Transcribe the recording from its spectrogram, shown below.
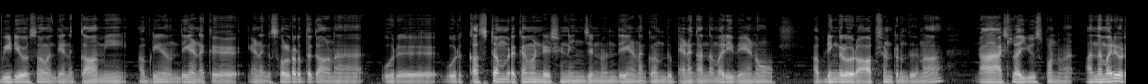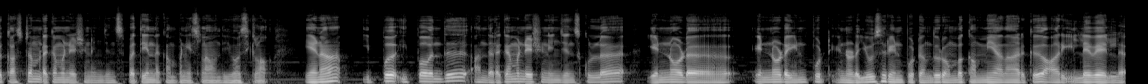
வீடியோஸும் வந்து எனக்கு காமி அப்படின்னு வந்து எனக்கு எனக்கு சொல்கிறதுக்கான ஒரு ஒரு கஸ்டம் ரெக்கமெண்டேஷன் இன்ஜின் வந்து எனக்கு வந்து எனக்கு அந்த மாதிரி வேணும் அப்படிங்கிற ஒரு ஆப்ஷன் இருந்ததுன்னா நான் ஆக்சுவலாக யூஸ் பண்ணுவேன். அந்த மாதிரி ஒரு கஸ்டம் ரெக்கமெண்டேஷன் இன்ஜின்ஸ் பற்றி இந்த கம்பெனிஸ்லாம் வந்து யோசிக்கலாம். ஏன்னா இப்போ இப்போ வந்து அந்த ரெக்கமெண்டேஷன் இன்ஜின்ஸ்குள்ளே என்னோட என்னோட இன்புட் என்னோட யூசர் இன்புட் வந்து ரொம்ப கம்மியாக தான் இருக்குது ஆறு இல்லவே இல்லை.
